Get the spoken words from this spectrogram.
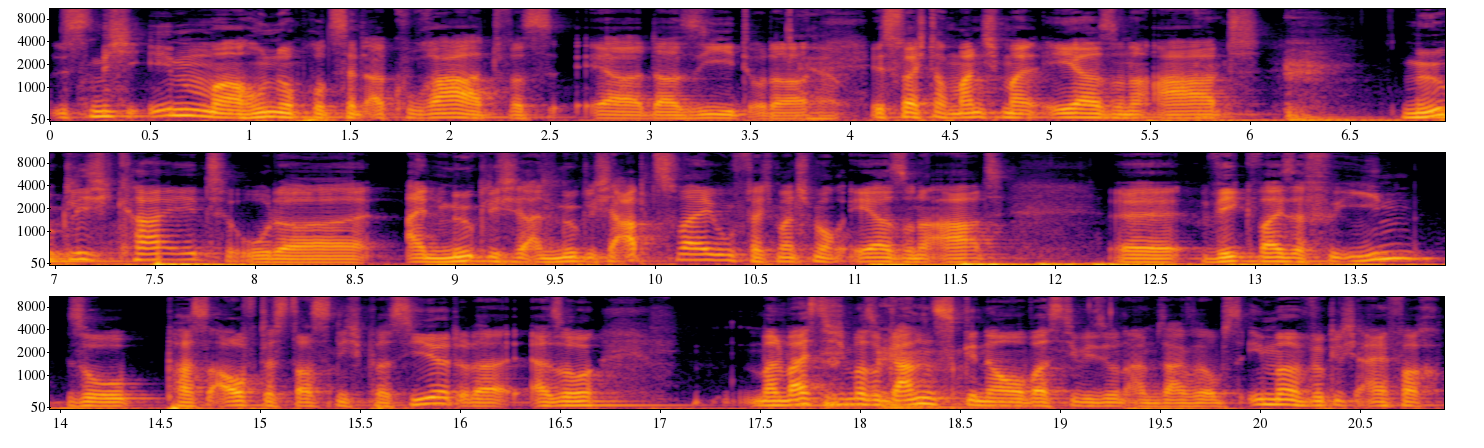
ist nicht immer 100% akkurat, was er da sieht. Oder Ja. ist vielleicht auch manchmal eher so eine Art Möglichkeit oder ein mögliche, eine mögliche Abzweigung. Vielleicht manchmal auch eher so eine Art äh, Wegweiser für ihn. So, pass auf, dass das nicht passiert. Oder also man weiß nicht immer so ganz genau, was die Vision einem sagen soll. Ob es immer wirklich einfach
